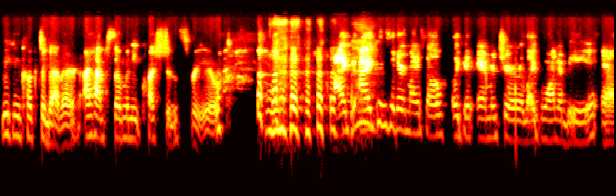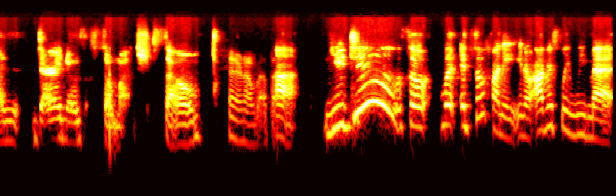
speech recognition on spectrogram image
we can cook together. I have so many questions for you. I, I consider myself like an amateur, like wannabe, and Dara knows so much. So I don't know about that. Uh, you do. So what? It's so funny. You know, obviously we met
